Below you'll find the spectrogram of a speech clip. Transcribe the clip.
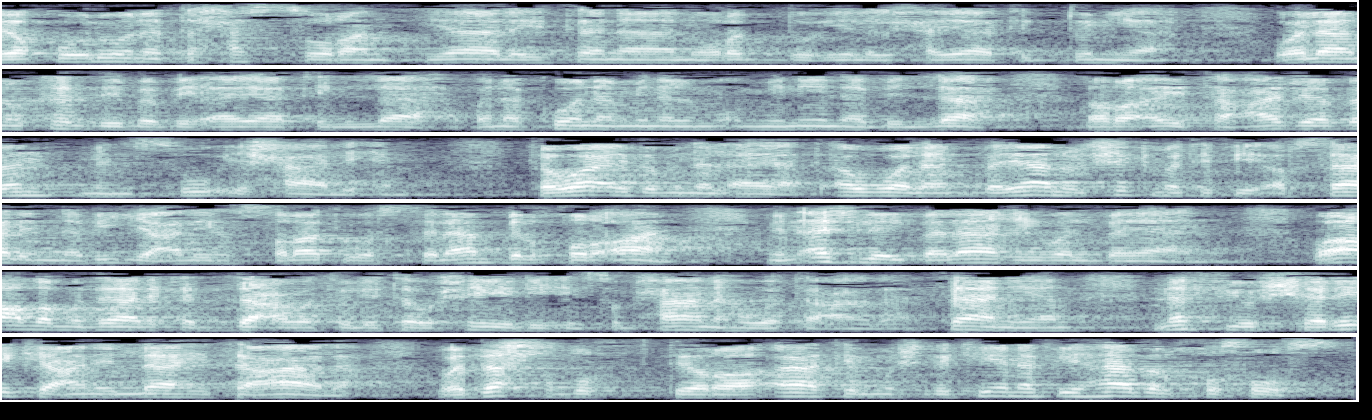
فيقولون تحسرا يا ليتنا نرد إلى الحياة الدنيا ولا نكذب بآيات الله ونكون من المؤمنين بالله لرأيت عجبا من سوء حالهم. فوائد من الآيات. أولا بيان الحكمة في أرسال النبي عليه الصلاة والسلام بالقرآن من أجل البلاغ والبيان وأعظم ذلك الدعوة لتوحيده سبحانه وتعالى. ثانيا نفي الشريك عن الله تعالى ودحض افتراءات المشركين في هذا الخصوص.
